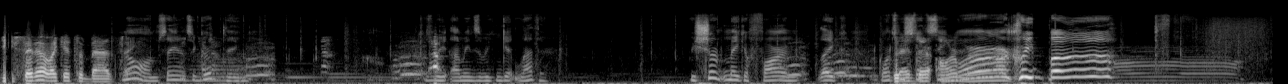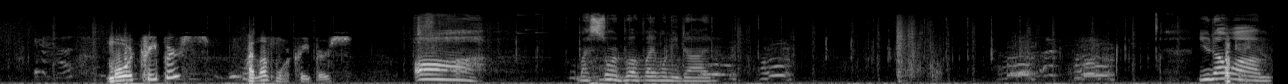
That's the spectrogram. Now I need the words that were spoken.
You say that like it's a bad thing. No, I'm saying it's a good thing. we, that means we can get leather. We should make a farm. Like, once we start seeing armor. more creeper! More creepers? I love more creepers. Oh! My sword broke right when he died. You know, um...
